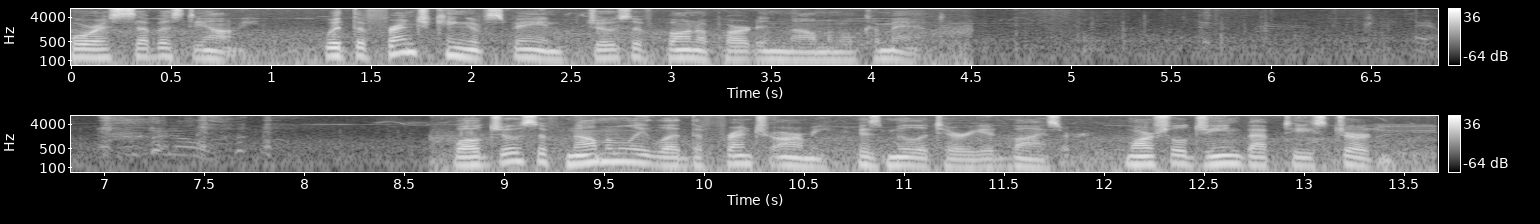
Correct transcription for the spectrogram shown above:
Horace Sebastiani, with the French King of Spain, Joseph Bonaparte, in nominal command. While Joseph nominally led the French army, his military advisor, Marshal Jean-Baptiste Jourdan,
